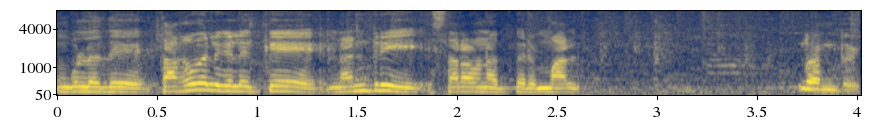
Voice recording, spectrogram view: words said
உங்களது தகவல்களுக்கு நன்றி சரவண பெருமாள் நன்றி.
